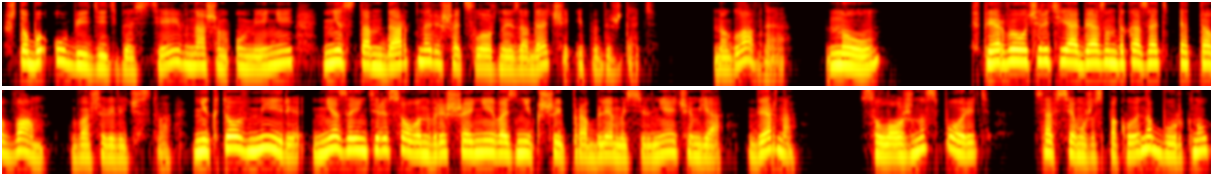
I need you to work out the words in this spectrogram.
чтобы убедить гостей в нашем умении нестандартно решать сложные задачи и побеждать. Но главное... Ну? В первую очередь я обязан доказать это вам, Ваше Величество. Никто в мире не заинтересован в решении возникшей проблемы сильнее, чем я, верно? Сложно спорить. Совсем уже спокойно буркнул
